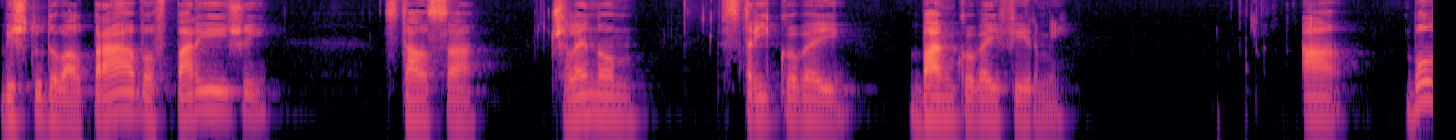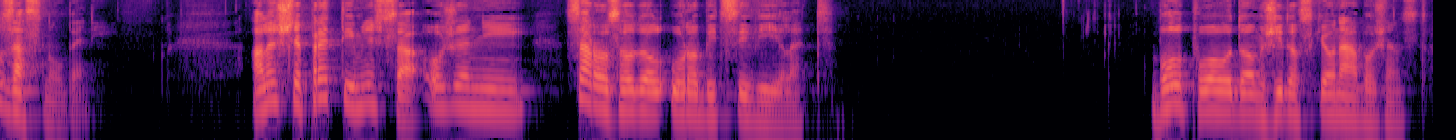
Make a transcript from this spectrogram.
Vyštudoval právo v Paríži, stal sa členom stríkovej bankovej firmy a bol zasnúbený. Ale ešte predtým, než sa ožení, sa rozhodol urobiť si výlet. Bol pôvodom židovského náboženstva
